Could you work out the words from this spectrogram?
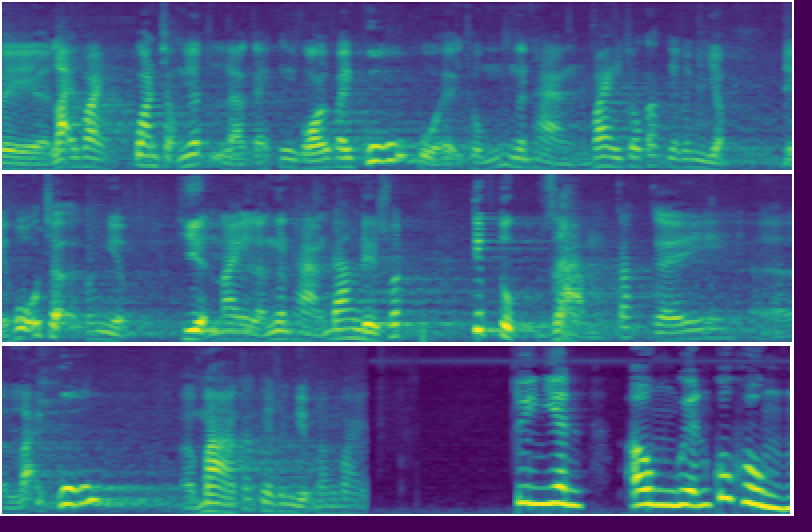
về lãi vay. Quan trọng nhất là cái, cái gói vay cũ của hệ thống ngân hàng vay cho các cái doanh nghiệp để hỗ trợ doanh nghiệp. Hiện nay là ngân hàng đang đề xuất tiếp tục giảm các cái ờ, lãi cũ ờ, mà các cái doanh nghiệp đang vay. Tuy nhiên, Ông Nguyễn Quốc Hùng,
